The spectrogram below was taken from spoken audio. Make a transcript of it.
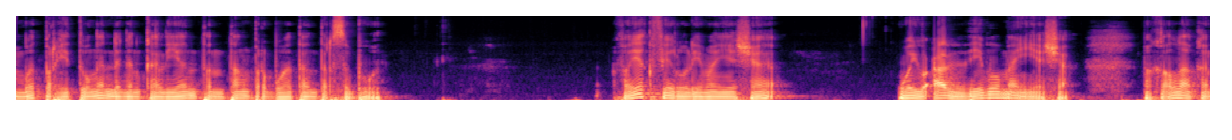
membuat perhitungan dengan kalian tentang perbuatan tersebut. Fayakfiru liman yasha wa yu'adzibu man yasha. Maka Allah akan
